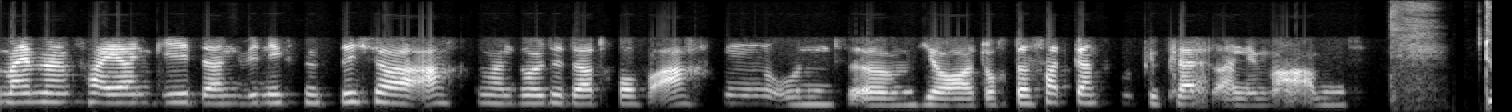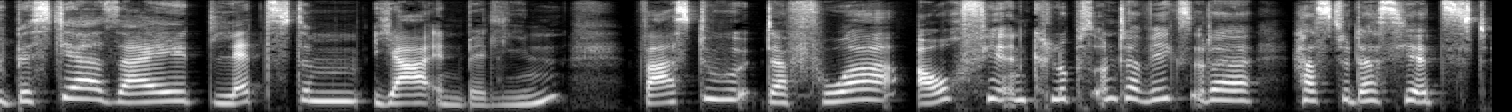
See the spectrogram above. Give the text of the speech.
man feiern geht, dann wenigstens sicher achten. Man sollte darauf achten und ähm, ja, doch das hat ganz gut geklappt an dem Abend. Du bist ja seit letztem Jahr in Berlin. Warst du davor auch viel in Clubs unterwegs oder hast du das jetzt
